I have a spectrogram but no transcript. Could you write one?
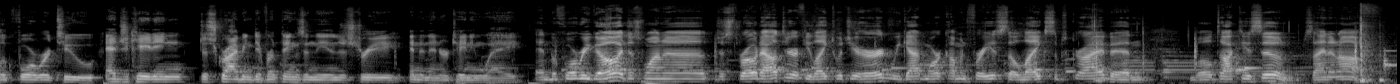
Look forward to educating, describing different things in the industry in an entertaining way. And before we go, I just want to just throw it out there. If you liked what you heard, we got more coming for you. So, like, subscribe, and we'll talk to you soon. Signing off.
